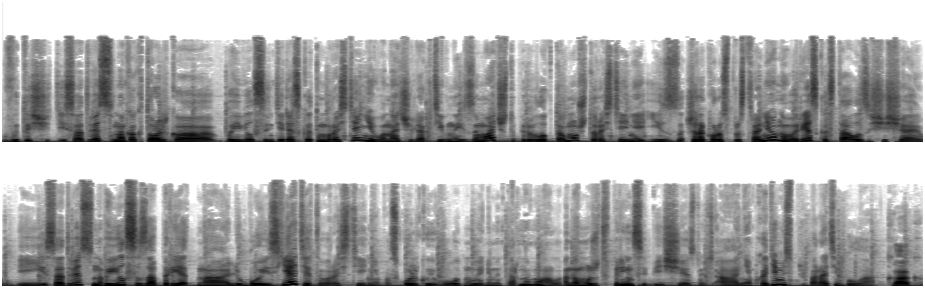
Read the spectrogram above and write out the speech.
вытащить. И, соответственно, как только появился интерес к этому растению, его начали активно изымать, что привело к тому, что растение из широко распространенного резко стало защищаемым. И, соответственно, появился запрет на любое изъятие этого растения, поскольку его, ну, элементарно мало. Оно может, в принципе, исчезнуть, а необходимость в препарате была. Как,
